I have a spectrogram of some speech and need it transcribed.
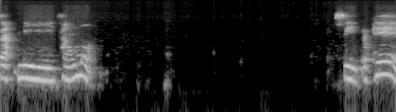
จะมีทั้งหมด 4 ประเภท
